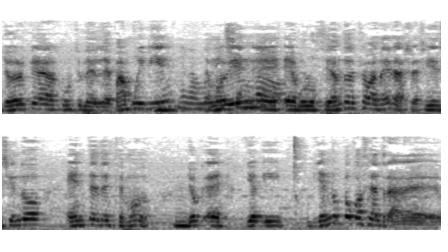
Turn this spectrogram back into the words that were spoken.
Yo creo que a Justi le, le va muy bien, va muy muy eh, evolucionando de esta manera, o sea, siguen siendo entes de este modo. Yo eh, y, y viendo un poco hacia atrás, eh,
